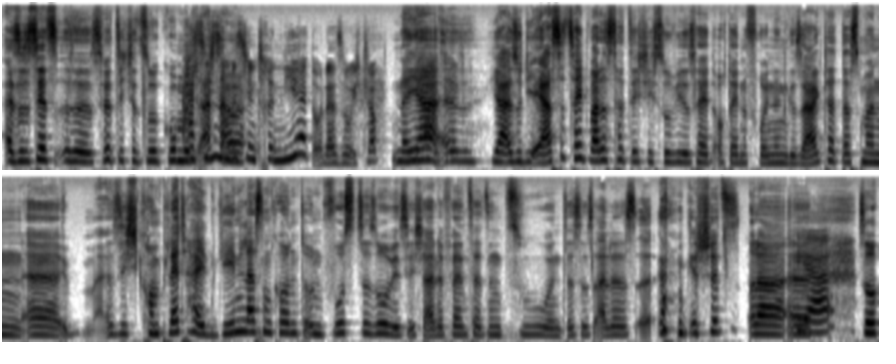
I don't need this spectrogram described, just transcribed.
Also das ist jetzt, äh, es hört sich jetzt so komisch Hast an. dich so ein bisschen trainiert oder so? Ich glaube, Naja, es ist- also, ja, also die erste Zeit war das tatsächlich so, wie es halt auch deine Freundin gesagt hat, dass man äh, sich komplett halt gehen lassen konnte und wusste so, wie sich alle Fenster sind zu und das ist alles äh, geschützt oder äh, Ja. so.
